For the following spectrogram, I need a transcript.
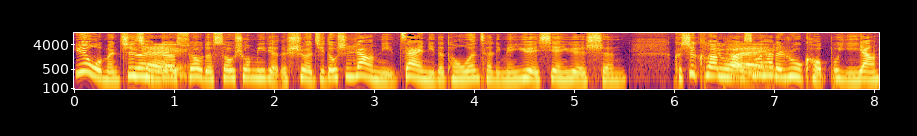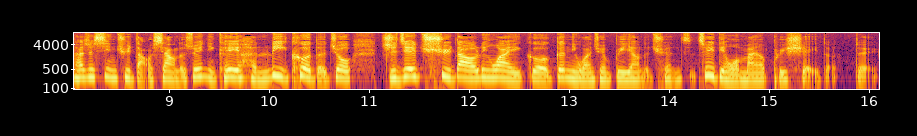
因为我们之前的所有的 social media 的设计都是让你在你的同温层里面越陷越深，可是 Clubhouse 因为它的入口不一样，它是兴趣导向的，所以你可以很立刻的就直接去到另外一个跟你完全不一样的圈子，这一点我蛮 appreciate 的，对。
